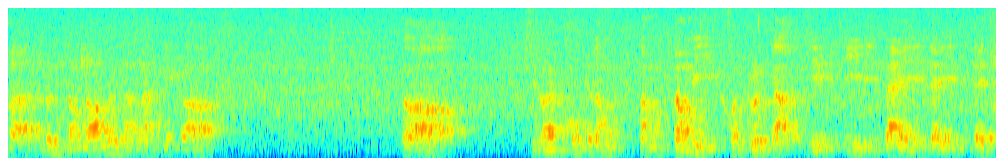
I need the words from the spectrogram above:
ว่ารุ่นน้องๆรุ่นหลังๆนี่ก็ ก็คิดว่าคงจะต้องต้องต้องมีคนรุ่นเก่าที่ที่ได้ได้ได้ท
